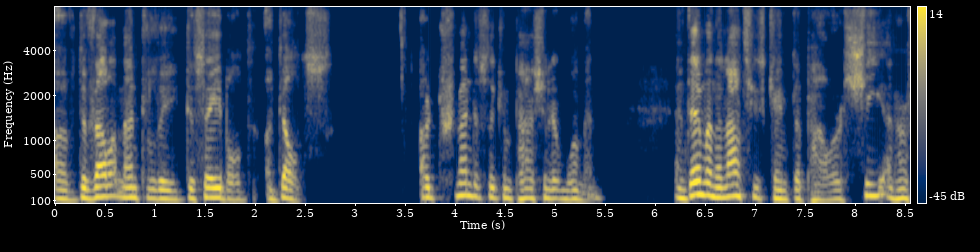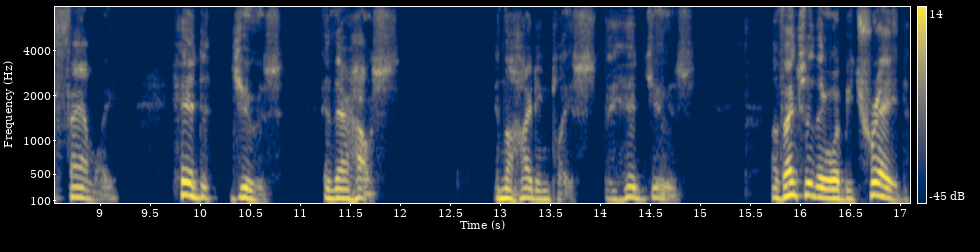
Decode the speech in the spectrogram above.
of developmentally disabled adults, a tremendously compassionate woman. And then when the Nazis came to power, she and her family hid Jews in their house, in the hiding place. They hid Jews. Eventually, they were betrayed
